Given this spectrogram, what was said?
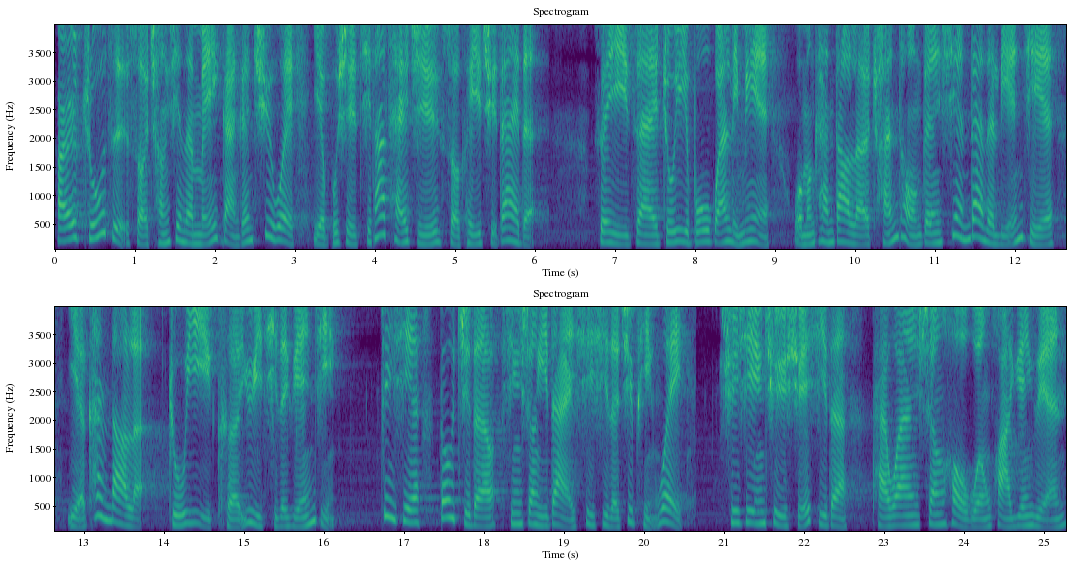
而竹子所呈现的美感跟趣味，也不是其他材质所可以取代的。所以在竹艺博物馆里面，我们看到了传统跟现代的连结，也看到了。竹艺可预期的远景，这些都值得新生一代细细的去品味，虚心去学习的台湾深厚文化渊源。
